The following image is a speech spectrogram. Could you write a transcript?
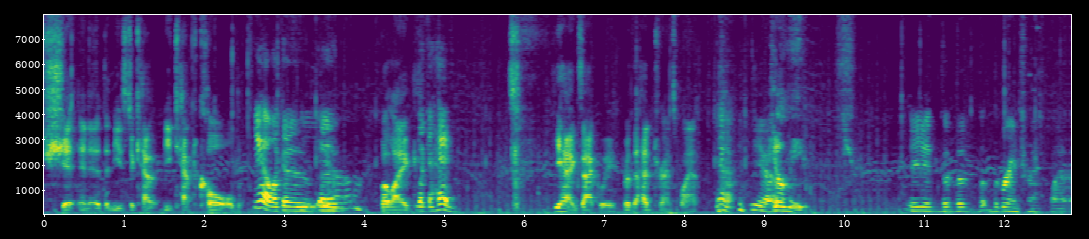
shit in it that needs to kept, be kept cold. Yeah, like a, Yeah. But like, like a head. yeah, exactly for the head transplant. Yeah. Yeah. Kill me. Yeah, yeah, the, the, the, the brain transplant.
